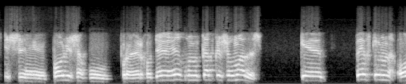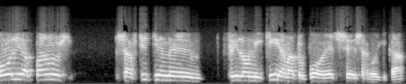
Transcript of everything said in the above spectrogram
στις ε, πόλεις από που προέρχονται έχουν κάποιες ομάδες και πέφτουν όλοι απάνω σε αυτή την ε, φιλονικία να το πω έτσι σε εισαγωγικά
